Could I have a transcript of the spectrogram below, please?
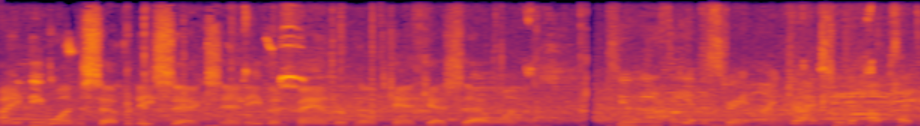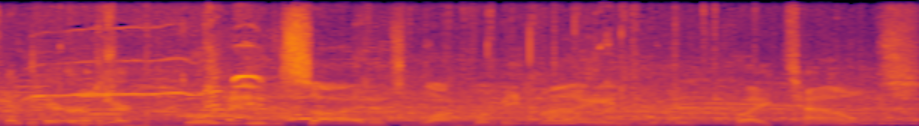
91-76, and even Vanderbilt can't catch that one. Too easy of a straight line drive too. The help set's got to be there earlier. Gordon inside, it's blocked from behind by Towns.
